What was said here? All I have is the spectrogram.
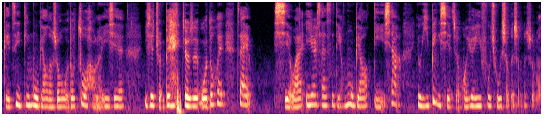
给自己定目标的时候，我都做好了一些一些准备，就是我都会在写完一二三四点目标底下又一并写着我愿意付出什么什么什么。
